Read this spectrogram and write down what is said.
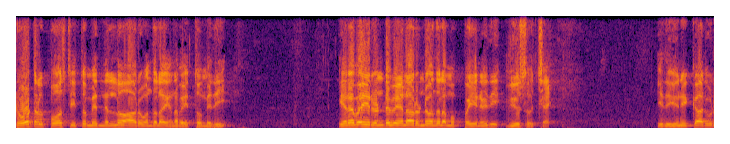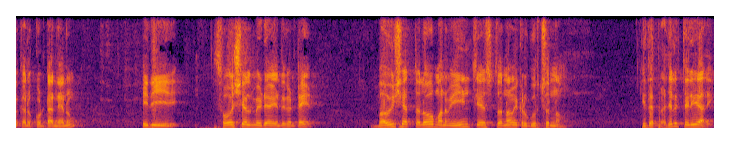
టోటల్ పోస్ట్ ఈ తొమ్మిది నెలల్లో ఆరు వందల ఎనభై తొమ్మిది. ఇరవై రెండు వేల రెండు వందల ముప్పై ఎనిమిది వ్యూస్ వచ్చాయి. ఇది యూనిక్ అది కూడా కనుక్కుంటాను నేను. ఇది సోషల్ మీడియా ఎందుకంటే భవిష్యత్తులో మనం ఏం చేస్తున్నాం ఇక్కడ కూర్చున్నాం. ఇది ప్రజలకు తెలియాలి.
